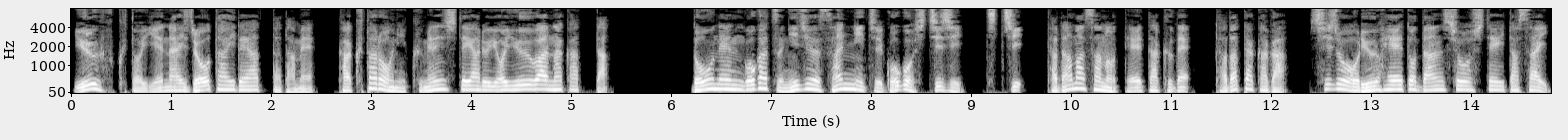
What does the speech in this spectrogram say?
裕福と言えない状態であったため、角太郎に工面してやる余裕はなかった。同年5月23日午後7時、父、忠政の邸宅で、忠敬が、四条竜兵と談笑していた際、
